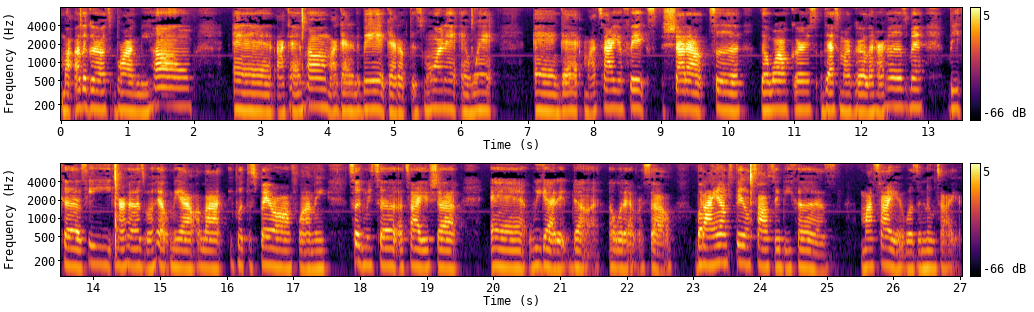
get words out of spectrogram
my other girls brought me home and I came home. I got into bed, got up this morning and went and got my tire fixed. Shout out to the Walkers. That's my girl and her husband because he, her husband helped me out a lot. He put the spare on for me, took me to a tire shop and we got it done or whatever. So, but I am still saucy because my tire was a new tire.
